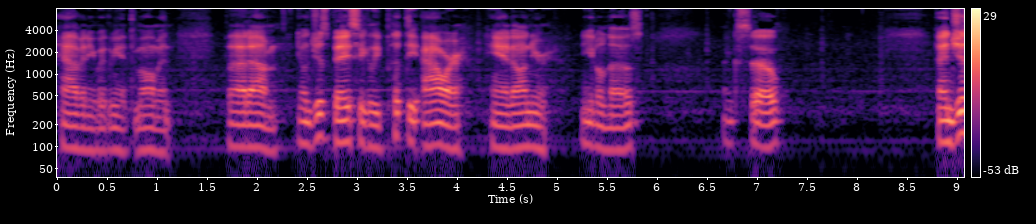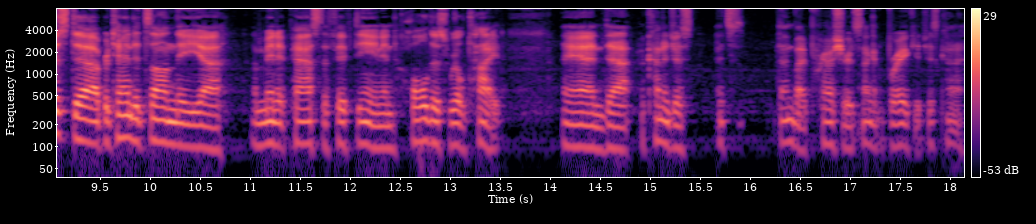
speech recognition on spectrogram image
have any with me at the moment. But um, you'll just basically put the hour hand on your needle nose like so. And just uh, pretend it's on the uh, a minute past the 15 and hold this real tight. And uh, kind of just, it's done by pressure, it's not going to break, it just kind of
